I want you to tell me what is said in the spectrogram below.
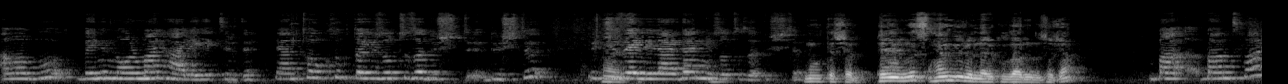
Ama bu beni normal hale getirdi. Yani tokluk da 130'a düştü. düştü. 350'lerden 130'a düştü. Muhteşem. Peyniriniz hangi ürünleri kullandınız hocam? Ba- bant var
